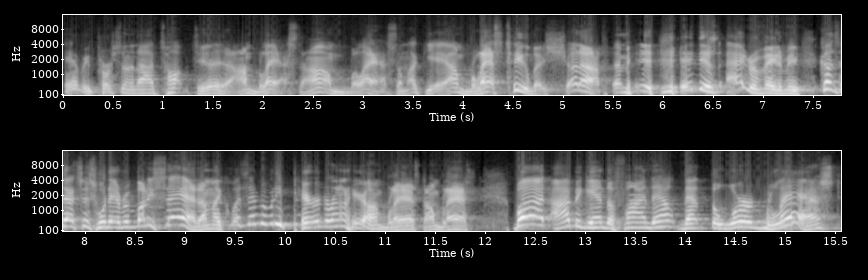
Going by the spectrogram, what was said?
Every person that I talk to, I'm blessed. I'm blessed. I'm like, yeah, I'm blessed too, but shut up. I mean, it, it just aggravated me because that's just what everybody said. I'm like, what's everybody parrot around here? I'm blessed. I'm blessed. But I began to find out that the word blessed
